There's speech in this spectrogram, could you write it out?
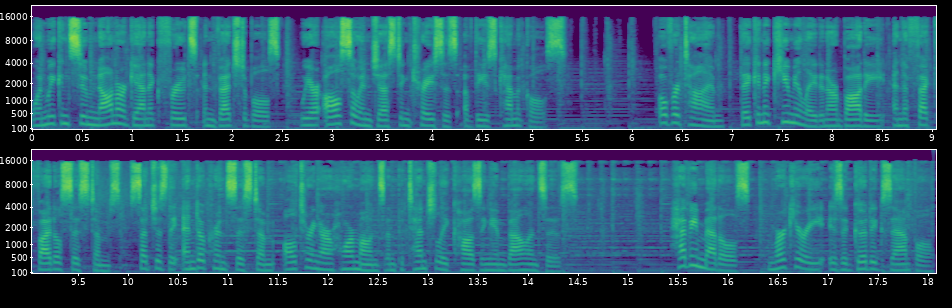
when we consume non organic fruits and vegetables, we are also ingesting traces of these chemicals. Over time, they can accumulate in our body and affect vital systems, such as the endocrine system, altering our hormones and potentially causing imbalances. Heavy metals, mercury is a good example.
